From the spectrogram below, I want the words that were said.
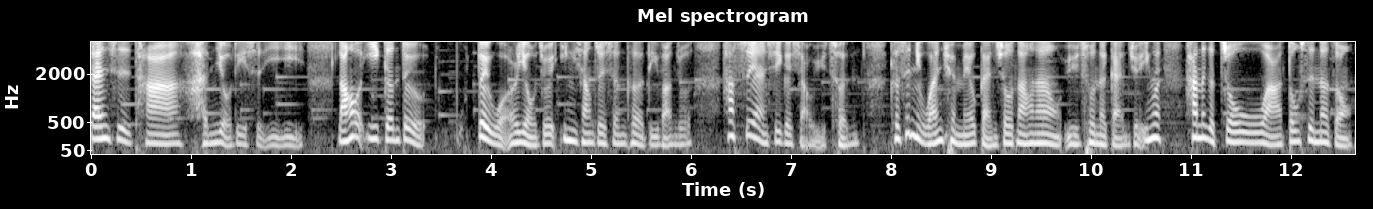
但是它很有历史意义。然后一根对我对我而言，我觉得印象最深刻的地方就是，它虽然是一个小渔村，可是你完全没有感受到那种渔村的感觉，因为它那个舟屋啊，都是那种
